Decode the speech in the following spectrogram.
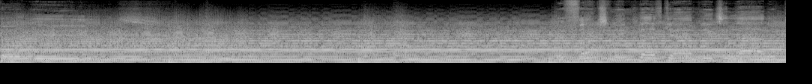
police. Punishment, death camp, needs a ladder.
